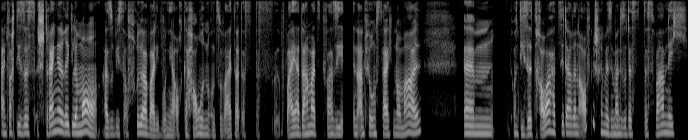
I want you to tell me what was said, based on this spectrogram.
einfach dieses strenge Reglement, also wie es auch früher war, die wurden ja auch gehauen und so weiter, das, das war ja damals quasi in Anführungszeichen normal. Ähm, und diese Trauer hat sie darin aufgeschrieben, weil sie meinte, so, das, das war nicht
